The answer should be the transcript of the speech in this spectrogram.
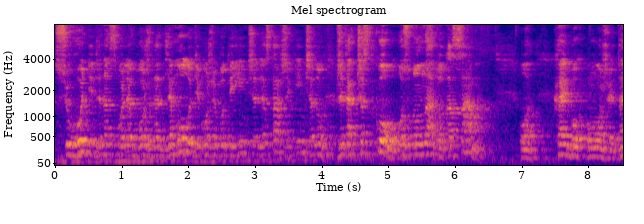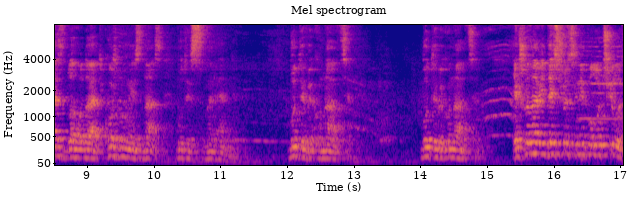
сьогодні для нас воля Божа, для молоді може бути інша, для старших інша, ну вже так частково, основна то та сама. От, хай Бог поможе, дасть благодать кожному із нас бути смиренним, бути виконавцем, бути виконавцем. Якщо навіть десь щось не вийшло,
